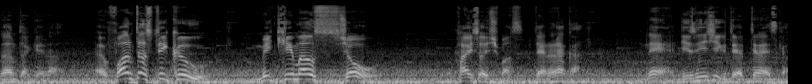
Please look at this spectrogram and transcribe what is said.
なんだっけな。ファンタスティックミッキーマウスショー。開催します。みたいななんか。ねディズニーシークってやってないですか？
